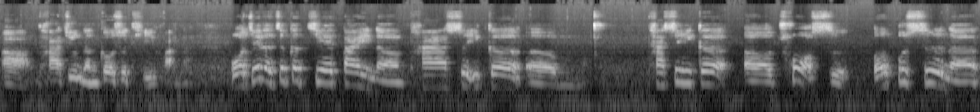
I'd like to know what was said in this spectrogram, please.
啊，他就能够是提款了。我觉得这个借贷呢，它是一个呃，它是一个呃措施，而不是呢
